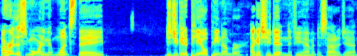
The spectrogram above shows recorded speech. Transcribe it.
I heard this morning that once they, did you get a PLP number? I guess you didn't if you haven't decided yet.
